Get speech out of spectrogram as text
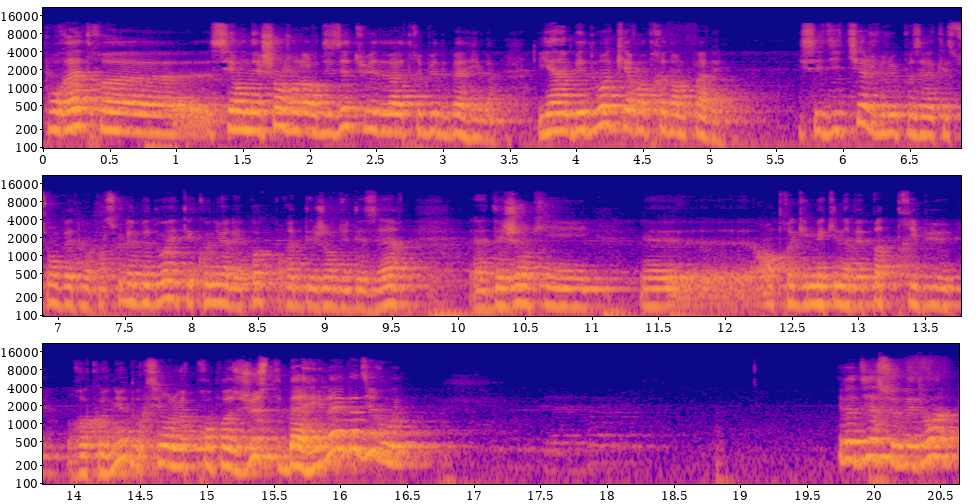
pour être. Euh, si en échange, on leur disait tu es de la tribu de Bahila. Il y a un bédouin qui est rentré dans le palais. Il s'est dit, tiens, je vais lui poser la question au Bédouin. Parce que les Bédouins étaient connus à l'époque pour être des gens du désert, euh, des gens qui, euh, entre guillemets, qui n'avaient pas de tribu reconnue. Donc si on lui propose juste Bahila, il va dire oui. Il a dit à ce Bédouin,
